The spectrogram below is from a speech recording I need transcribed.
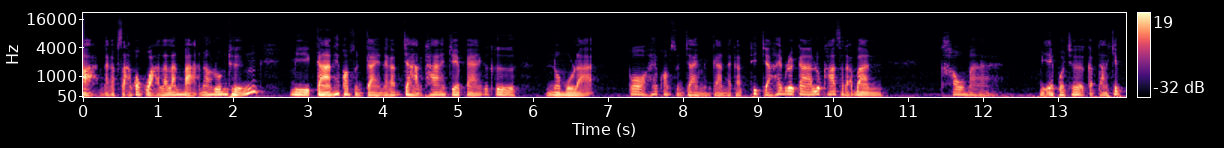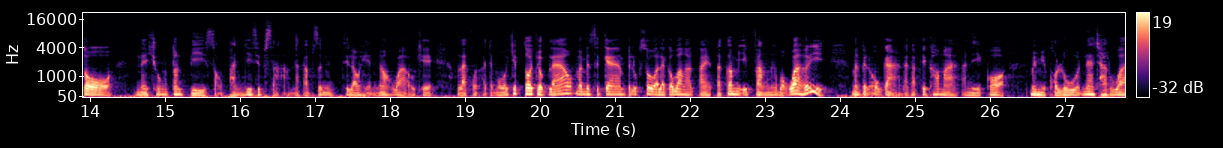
บาทนะครับสามกว่าล้านล้านบาทเนาะ รวมถึงมีการให้ความสนใจนะครับ จากทางเจแปนก็คือโนมูระก็ให้ความสนใจเหมือนกันนะครับ ที่จะให้บริการลูกค้าสถาบันเข้ามา มี exposure กับทางคริปโตในช่วงต้นปี 2023 นะครับ ซึ่งที่เราเห็นเนาะว่าโอเค หลายคนอาจจะมองว่าคริปโตจบแล้ว มันเป็นสแกม เป็นลูกโซ่อะไรก็ว่ากันไป แต่ก็มีอีกฝั่งหนึ่งบอกว่า เฮ้ย มันเป็นโอกาสนะครับที่เข้ามา อันนี้ก็ไม่มีคนรู้แน่ชัดว่า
